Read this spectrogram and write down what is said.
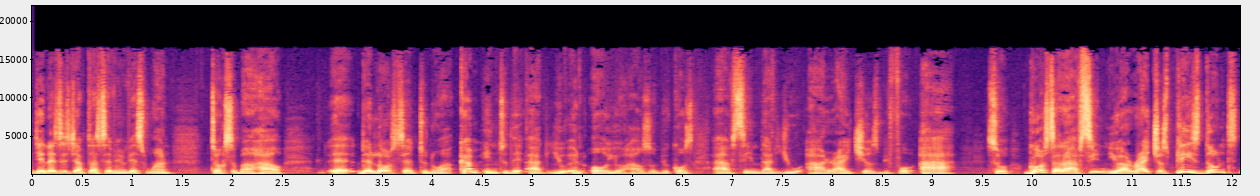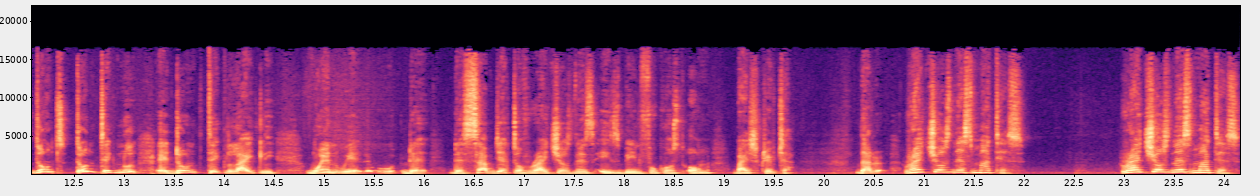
Genesis chapter 7, verse 1 talks about how uh, the Lord said to Noah, Come into the ark, you and all your household, because I have seen that you are righteous before. Ah. So God said, I have seen you are righteous. Please don't don't don't take note, uh, don't take lightly when we the, the subject of righteousness is being focused on by scripture. That righteousness matters. Righteousness matters.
